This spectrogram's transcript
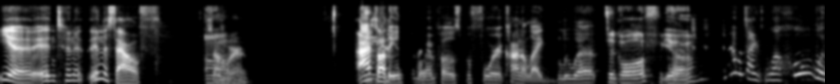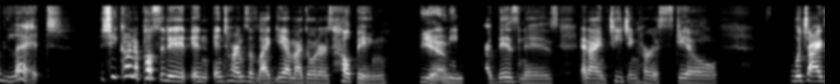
Yeah, in ten- in the South somewhere. Um, I saw the Instagram post before it kind of like blew up. took off. Yeah. And I was like, well, who would let? She kind of posted it in in terms of like, yeah, my daughter is helping Yeah. me my business and I am teaching her a skill, which I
